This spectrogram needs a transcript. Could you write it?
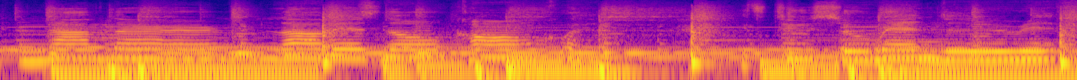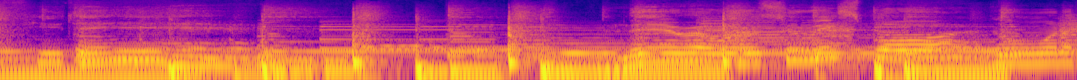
And I've learned love is no conquest, it's to surrender if you dare. There are worlds to explore, don't wanna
